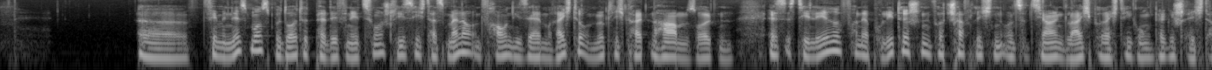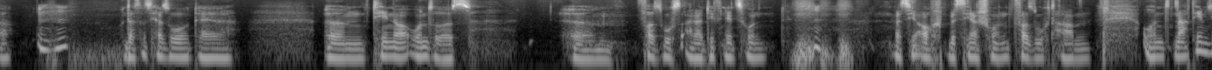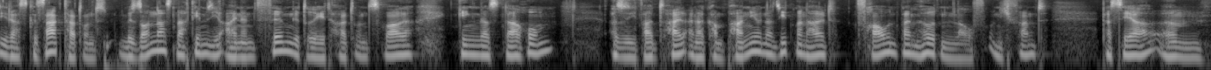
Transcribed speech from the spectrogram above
äh, Feminismus bedeutet per Definition schließlich, dass Männer und Frauen dieselben Rechte und Möglichkeiten haben sollten. Es ist die Lehre von der politischen, wirtschaftlichen und sozialen Gleichberechtigung der Geschlechter. Mhm. Und das ist ja so der ähm, Tenor unseres ähm, Versuchs einer Definition was sie auch bisher schon versucht haben. Und nachdem sie das gesagt hat und besonders nachdem sie einen Film gedreht hat, und zwar ging das darum, also sie war Teil einer Kampagne und dann sieht man halt Frauen beim Hürdenlauf. Und ich fand das sehr ähm,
